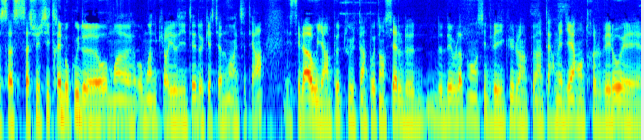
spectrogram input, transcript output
ça, ça, susciterait beaucoup de, au moins, au moins de curiosité, de questionnement, etc. Et c'est là où il y a un peu tout un potentiel de, de, développement aussi de véhicules un peu intermédiaires entre le vélo et,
